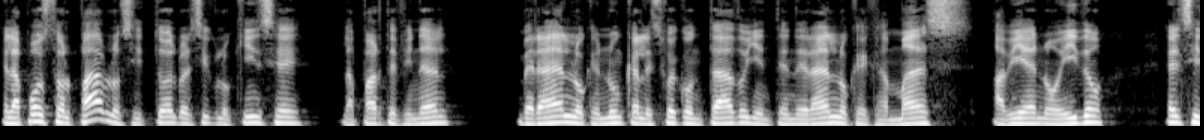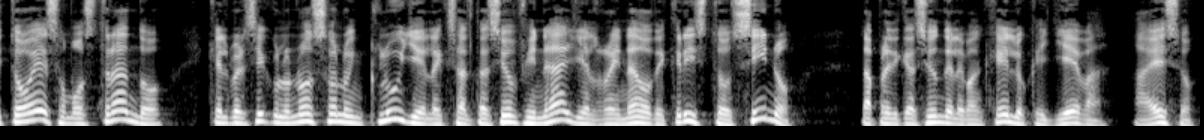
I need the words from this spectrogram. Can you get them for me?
el apóstol Pablo citó el versículo 15, la parte final, verán lo que nunca les fue contado y entenderán lo que jamás habían oído. Él citó eso, mostrando que el versículo no solo incluye la exaltación final y el reinado de Cristo, sino la predicación del Evangelio que lleva a eso.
